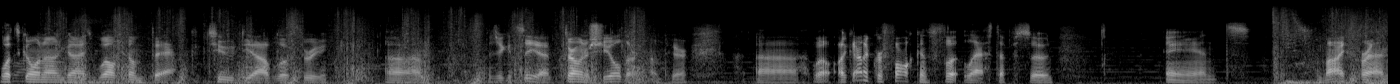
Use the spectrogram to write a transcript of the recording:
What's going on guys? Welcome back to Diablo 3. Um, as you can see I've thrown a shield around here. Uh, well, I got a Gyrfalcon's Foote last episode and my friend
